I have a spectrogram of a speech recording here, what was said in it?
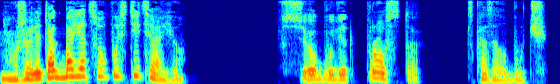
неужели так боятся упустить Аю? «Все будет просто», — сказал Буч.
